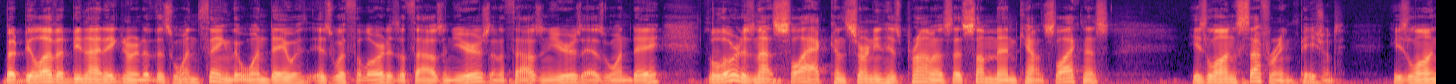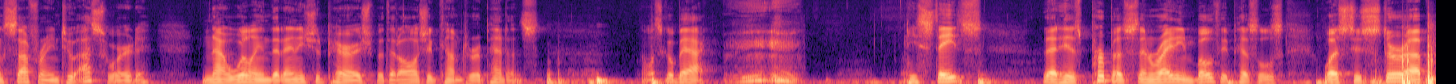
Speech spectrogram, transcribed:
But, beloved, be not ignorant of this one thing that one day is with the Lord as a thousand years, and a thousand years as one day. The Lord is not slack concerning his promise, as some men count slackness He's long suffering, patient. He's long suffering to usward, not willing that any should perish, but that all should come to repentance. Now let's go back. he states that his purpose in writing both epistles was to stir up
